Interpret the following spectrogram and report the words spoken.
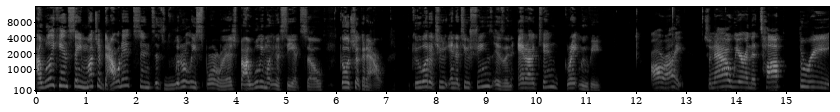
I really can't say much about it since it's literally spoilerish, but I really want you to see it. So go check it out. Kubo the two in the two strings is an 8 out of 10 great movie. All right. So now we are in the top three.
